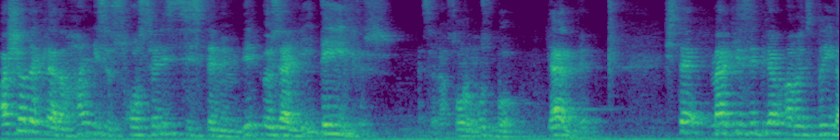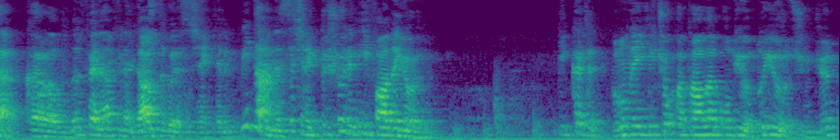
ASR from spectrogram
Aşağıdakilerden hangisi sosyalist sistemin bir özelliği değildir? Mesela sorumuz bu. Geldi. İşte merkezi plan aracılığıyla karar alınır falan filan yazdı böyle seçenekleri. Bir tane seçenekte şöyle bir ifade gördüm. Dikkat et. Bununla ilgili çok hatalar oluyor. Duyuyoruz çünkü.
